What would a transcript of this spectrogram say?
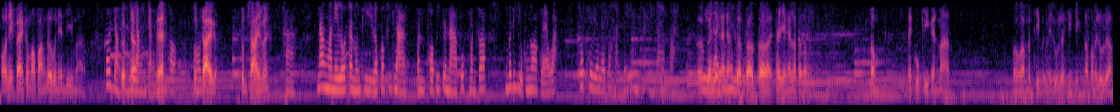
พอนี้แฟนเข้ามาฟังด้วยวันนี้ดีมาก ก็อย่างก็จะอย่างอย่างแฟนพอพสอมใจสมชายไหมค่ะ นั่งมาในรถแต่บางทีเราก็พิจารณา มันพอพิจารณาปุ๊บมันก็ไม่ได้อยู่ข้างนอกแล้วอะเขาคุยอะไรก็หันไปเห็นเห็นอ้าปากเออคุยก็อะไรอย่างนั้นเนี่ยก็ไม่รู้ก็ก็ก็ถ้าอย่างนั้นเราก็ต้องต้องไม่คุกคีกันมาก เพราะว่าบางทีมันไม่รู้เรื่องจริง ๆ เราก็ไม่รู้เรื่อง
